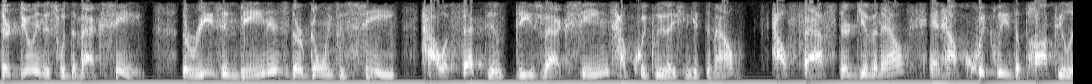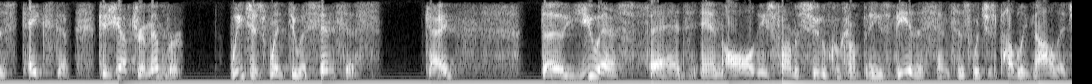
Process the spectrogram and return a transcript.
They're doing this with the vaccine. The reason being is they're going to see how effective these vaccines, how quickly they can get them out, how fast they're given out, and how quickly the populace takes them. Because you have to remember, we just went through a census. Okay? The U.S. Fed and all these pharmaceutical companies via the census, which is public knowledge,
